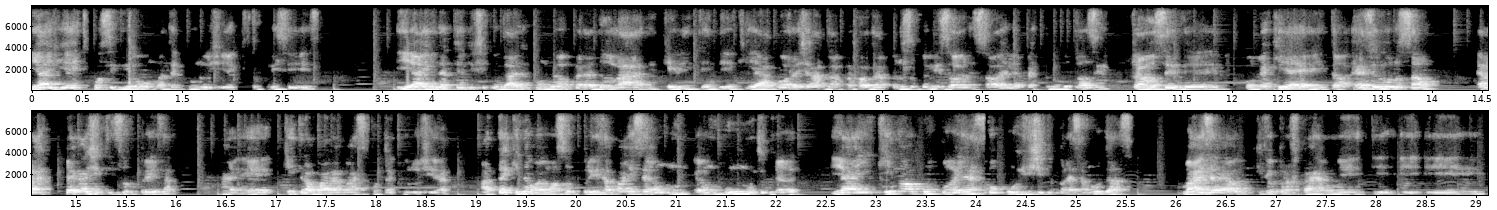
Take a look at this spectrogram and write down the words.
e aí a gente conseguiu uma tecnologia que suprisse isso. E ainda tenho dificuldade com o meu operador lá de querer entender que agora já dá para rodar pelo supervisório, só ele apertando o botãozinho, para você ver como é que é. Então, essa evolução, ela pega a gente de surpresa, é, é, quem trabalha mais com tecnologia, até que não é uma surpresa, mas é um, é um boom muito grande. E aí, quem não acompanha é um pouco rígido para essa mudança. Mas é algo que veio para ficar realmente, e, e,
